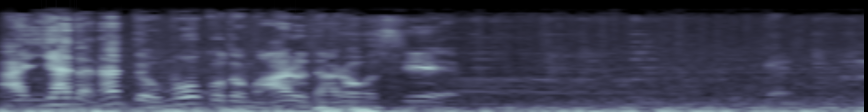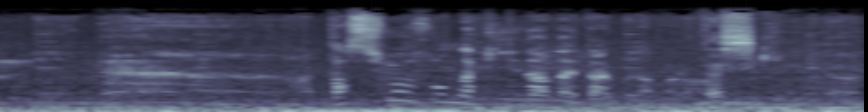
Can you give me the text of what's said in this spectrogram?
あ嫌だなって思うこともあるだろうし。うん。私はそんな気にならないタイプだから。私気になる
